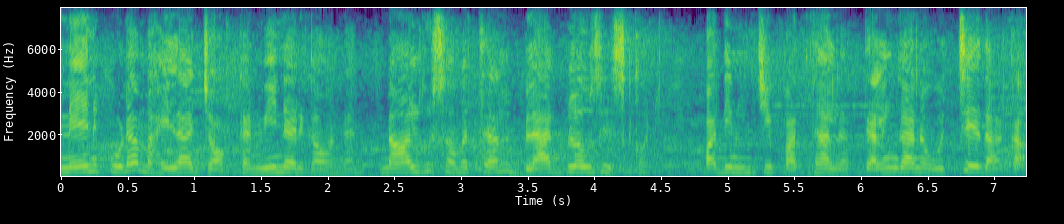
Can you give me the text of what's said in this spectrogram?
నేను కూడా మహిళా జాబ్ కన్వీనర్గా ఉన్నాను. నాలుగు సంవత్సరాలు బ్లాక్ బ్లౌజ్ వేసుకొని పది నుంచి పద్నాలుగు తెలంగాణ వచ్చేదాకా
